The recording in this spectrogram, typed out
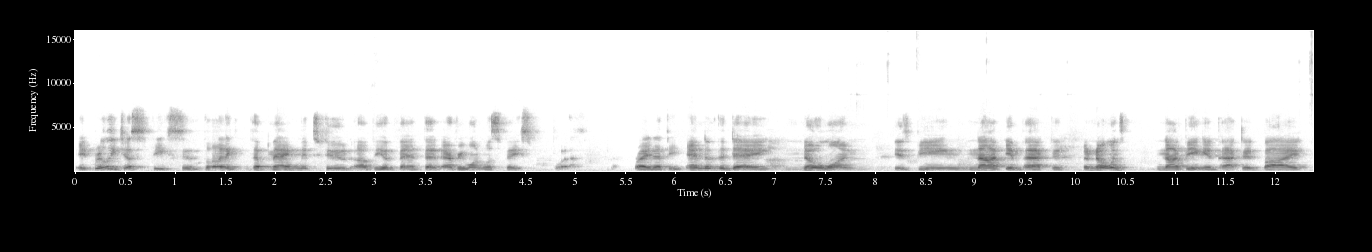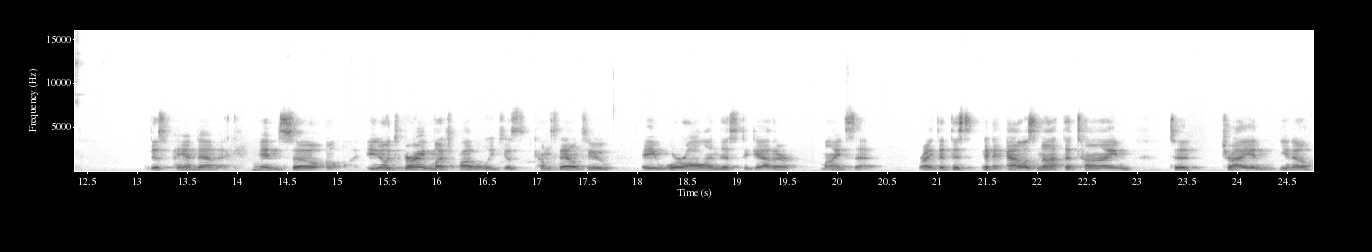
it really just speaks to like the magnitude of the event that everyone was faced with. Right at the end of the day, no one is being not impacted, or no one's not being impacted by this pandemic. And so, you know, it's very much probably just comes down to a we're all in this together mindset, right? That this now is not the time to try and, you know,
